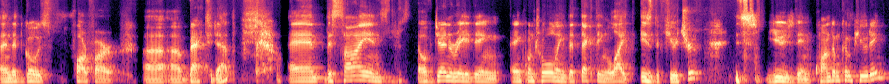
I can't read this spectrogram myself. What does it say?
and it goes far, far uh, uh, back to that. And the science of generating and controlling, detecting light is the future. It's used in quantum computing.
